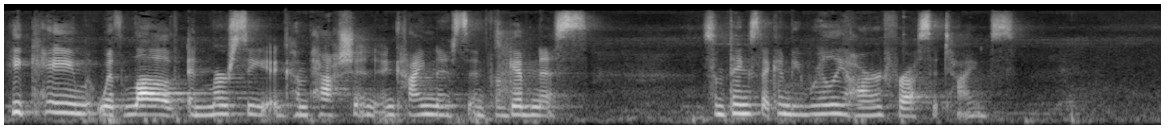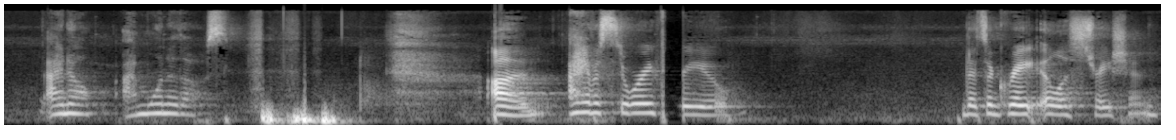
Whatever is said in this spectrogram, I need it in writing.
He came with love and mercy and compassion and kindness and forgiveness. Some things that can be really hard for us at times. I know, I'm one of those. um, I have a story for you that's a great illustration.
